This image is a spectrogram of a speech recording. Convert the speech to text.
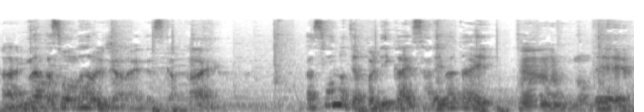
はい。なんかそうなるじゃないですか。はい。そういうのってやっぱり理解されがたいので、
